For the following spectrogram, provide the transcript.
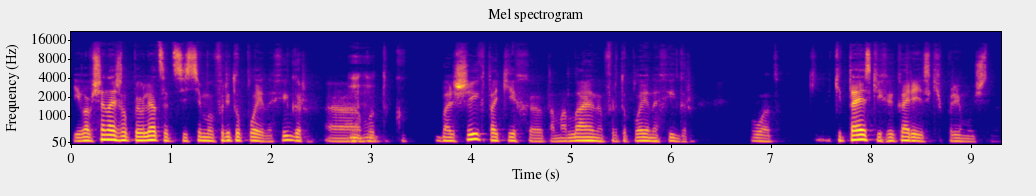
И вообще начала появляться эта система фри-то-плейных игр, Мгм. вот больших таких э, там онлайн фри-то-плейных игр. Вот. Ки- Китайских и корейских преимущественно.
